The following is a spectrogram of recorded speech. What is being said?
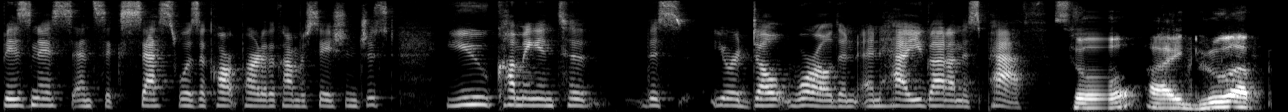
business and success was a part of the conversation, just you coming into this your adult world and, and how you got on this path. So I grew up.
